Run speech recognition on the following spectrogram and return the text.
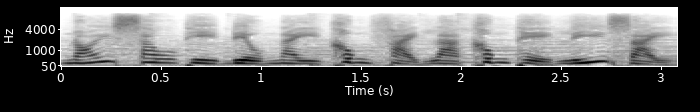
Nói sau thì điều này không phải là không thể lý giải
